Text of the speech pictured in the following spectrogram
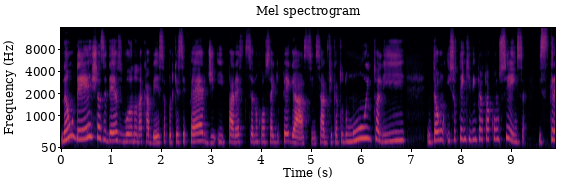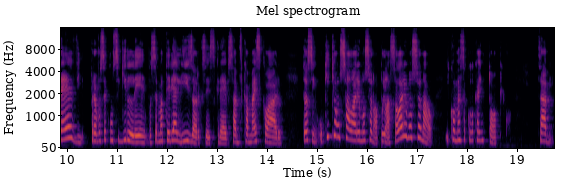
Não deixa as ideias voando na cabeça, porque se perde e parece que você não consegue pegar, assim, sabe? Fica tudo muito ali. Então, isso tem que vir para tua consciência. Escreve para você conseguir ler, você materializa a hora que você escreve, sabe? Fica mais claro. Então, assim, o que, que é um salário emocional? Põe lá, salário emocional, e começa a colocar em tópico sabe?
